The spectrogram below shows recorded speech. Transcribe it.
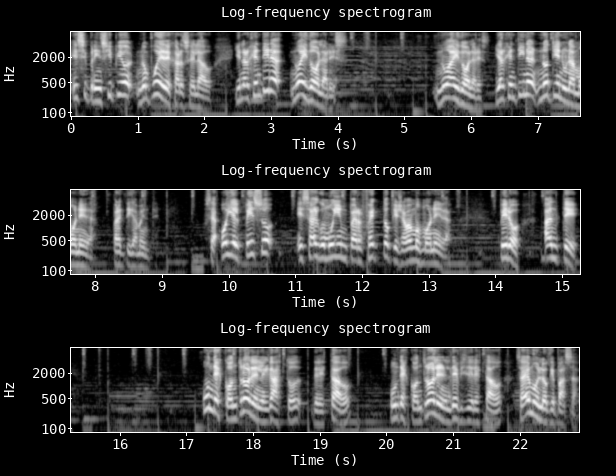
ese principio no puede dejarse de lado. Y en Argentina no hay dólares. No hay dólares. Y Argentina no tiene una moneda, prácticamente. O sea, hoy el peso es algo muy imperfecto que llamamos moneda. Pero ante un descontrol en el gasto del Estado, un descontrol en el déficit del Estado, sabemos lo que pasa.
